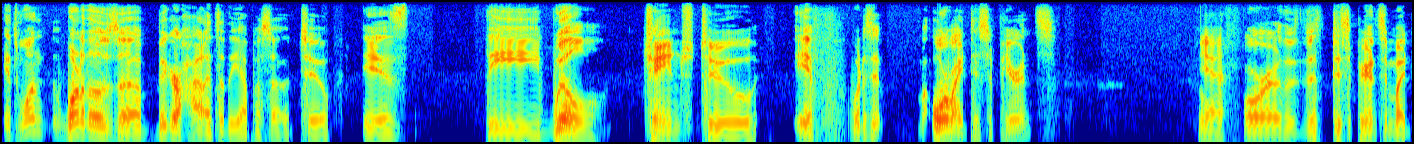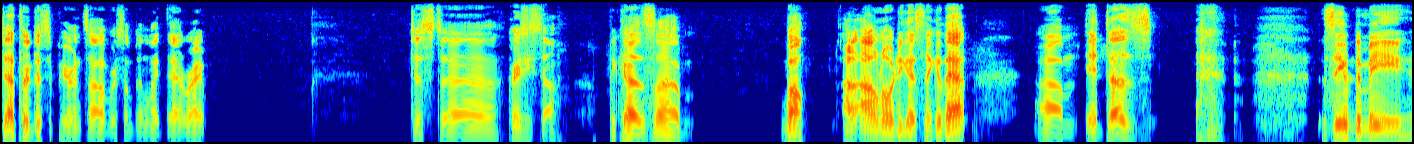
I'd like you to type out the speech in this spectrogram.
it's one one of those uh, bigger highlights of the episode too. Is the will change to if what is it or my disappearance Yeah. or the dis- disappearance in my death or disappearance of or something like that, right? Just uh, crazy stuff because uh, well, I, I don't know what you guys think of that. Um, it does seem to me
